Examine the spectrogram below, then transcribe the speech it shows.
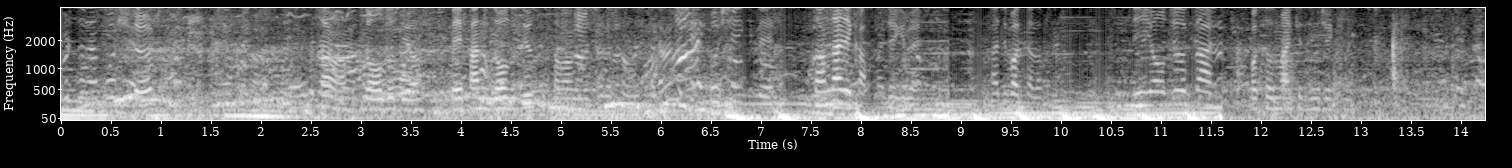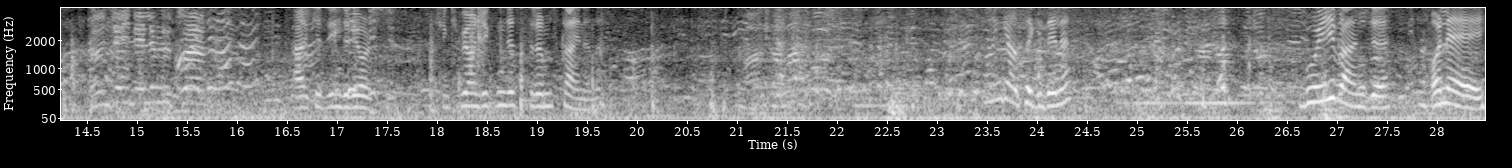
Öbür taraf boştur. Tamam doldu diyor. Beyefendi doldu diyorsa tamamdır. Tamam bir şey demedim. Bu şey gibi sandalye kapmaca gibi. Hadi bakalım. İyi yolculuklar. Bakalım herkes inecek mi? Önce inelim lütfen. Herkesi indiriyoruz. Çünkü bir öncekinde sıramız kaynadı. Hangi ata gidelim? Bu iyi bence. Oley.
